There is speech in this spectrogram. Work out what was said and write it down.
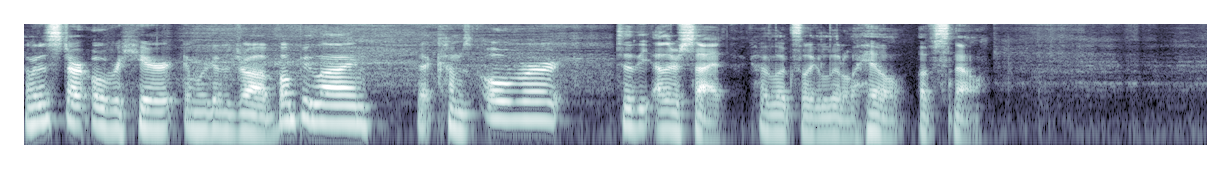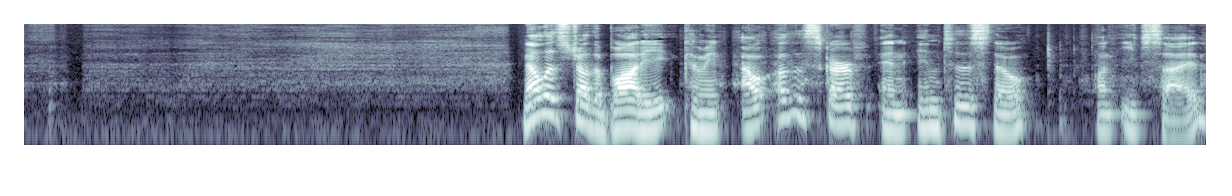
I'm gonna start over here and we're gonna draw a bumpy line that comes over to the other side. It looks like a little hill of snow. Now let's draw the body coming out of the scarf and into the snow on each side.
